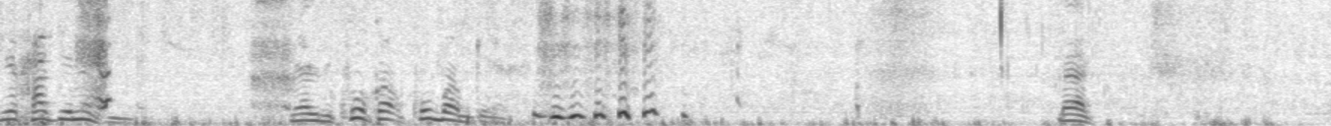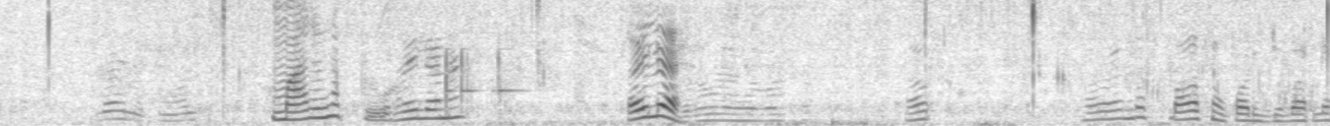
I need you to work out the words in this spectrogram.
દેખાતી નથી. મેં ખૂબ ખૂબ આમ કે? બસ મારે ના પીવો. લે ને લઈ લે હવે અંદર પાછું પડી ગયું બાટલે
